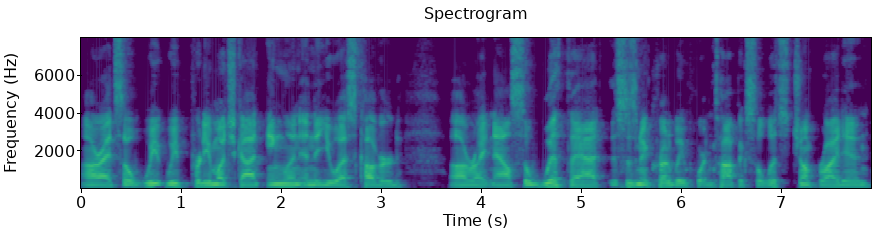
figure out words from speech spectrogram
All right, so we we pretty much got England and the U.S. covered uh, right now. So with that, this is an incredibly important topic. So let's jump right in.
